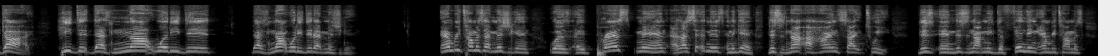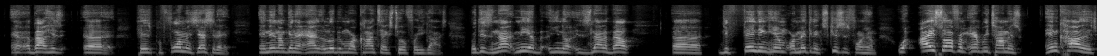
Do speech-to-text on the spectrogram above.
guy. He did that's not what he did. That's not what he did at Michigan. Ambry Thomas at Michigan was a press man, as I said in this, and again, this is not a hindsight tweet. This and this is not me defending Ambry Thomas uh, about his uh his performance yesterday and then I'm gonna add a little bit more context to it for you guys. But this is not me, you know, it's not about uh defending him or making excuses for him. What I saw from Ambry Thomas in college,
